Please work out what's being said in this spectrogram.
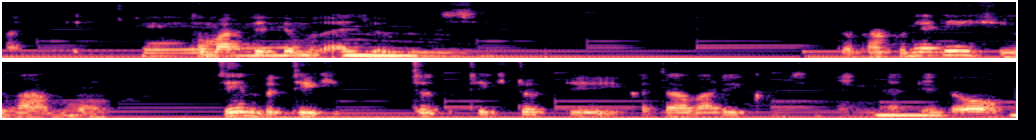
かなって。止まってても大丈夫だし。あと学年練習はもう全部適ちょっと適当っていう言い方は悪いかもしれないんだけど、う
